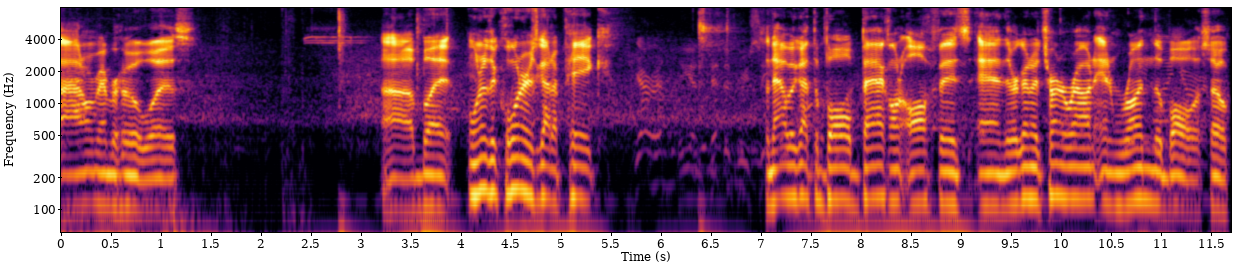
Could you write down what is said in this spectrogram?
I don't remember who it was. Uh, but one of the corners got a pick. So now we got the ball back on offense, and they're going to turn around and run the ball. So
